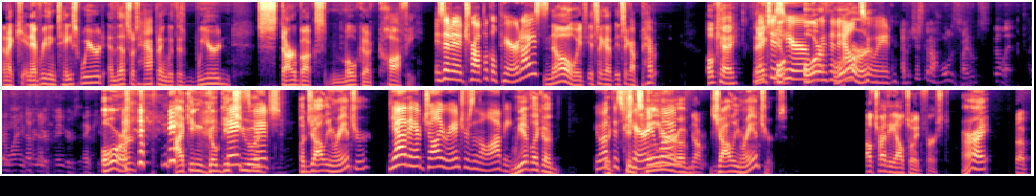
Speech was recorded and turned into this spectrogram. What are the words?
and I can't. And everything tastes weird, and that's what's happening with this weird Starbucks mocha coffee. Is it a tropical paradise? No, it, it's like a it's like a pepper. Okay, thank Mitch you. is here or- with an or- Altoid. I was just gonna hold it so I don't spill it. I don't want you putting your fingers in. Thank you. Or I can go get Thanks, you a, Mitch. a Jolly Rancher. Yeah, they have Jolly Ranchers in the lobby. We have like a You want like this cherry container one? of No. Jolly Ranchers. I'll try the Altoid first. All right. But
